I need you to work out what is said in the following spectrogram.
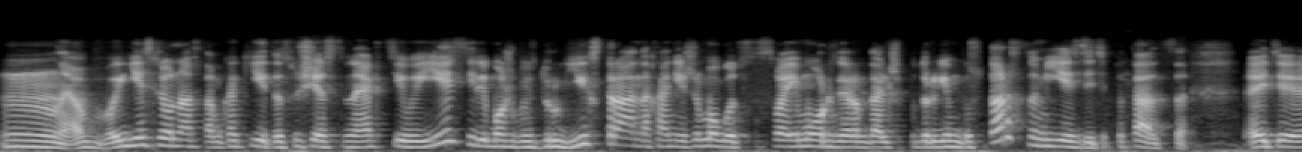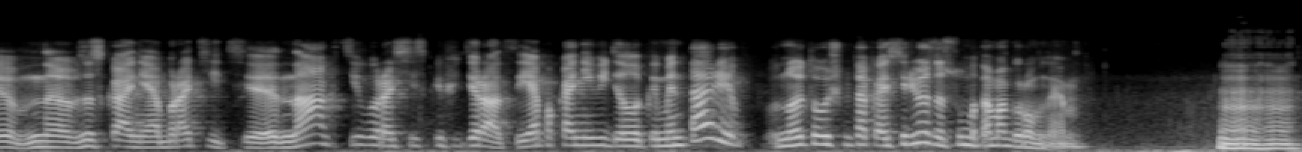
если у нас там какие-то существенные активы есть, или, может быть, в других странах, они же могут со своим ордером дальше по другим государствам ездить и пытаться эти взыскания обратить э, на активы Российской Федерации. Я пока не видела комментариев, но это, в общем, такая серьезная сумма там огромная. Угу.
